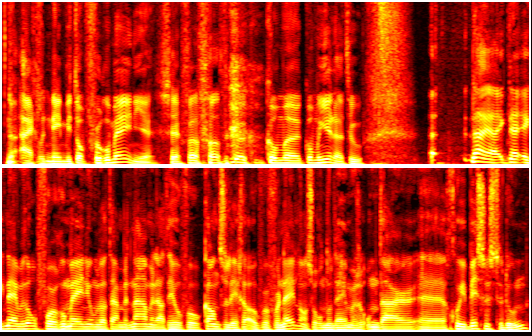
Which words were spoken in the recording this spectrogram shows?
nou, eigenlijk neem je het op voor Roemenië. Zeg van, van kom, kom hier naartoe. Nou ja, ik, ik, neem het op voor Roemenië, omdat daar met name inderdaad heel veel kansen liggen, ook weer voor Nederlandse ondernemers, om daar uh, goede business te doen.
